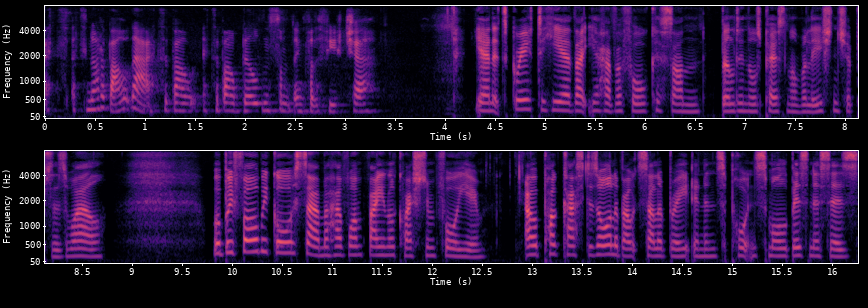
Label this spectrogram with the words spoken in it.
It's it's not about that. It's about it's about building something for the future. Yeah, and it's great to hear that you have a focus on building those personal relationships as well. Well, before we go, Sam, I have one final question for you. Our podcast is all about celebrating and supporting small businesses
